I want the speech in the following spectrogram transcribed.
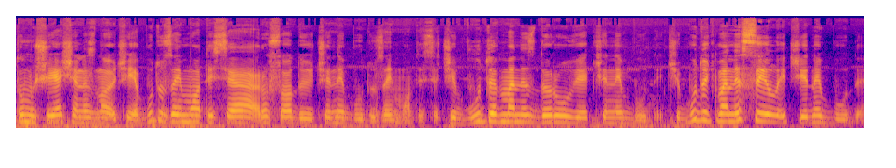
тому що я ще не знаю, чи я буду займатися розсадою, чи не буду займатися, чи буде в мене здоров'я, чи не буде, чи будуть в мене сили, чи не буде.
